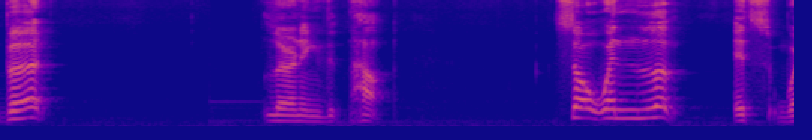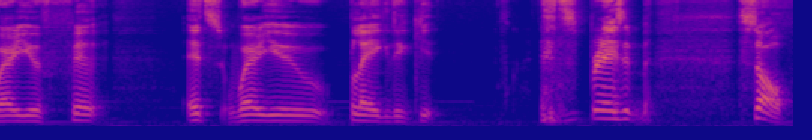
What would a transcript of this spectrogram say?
But learning how. So when look it's where you feel it's where you play the key it's crazy so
